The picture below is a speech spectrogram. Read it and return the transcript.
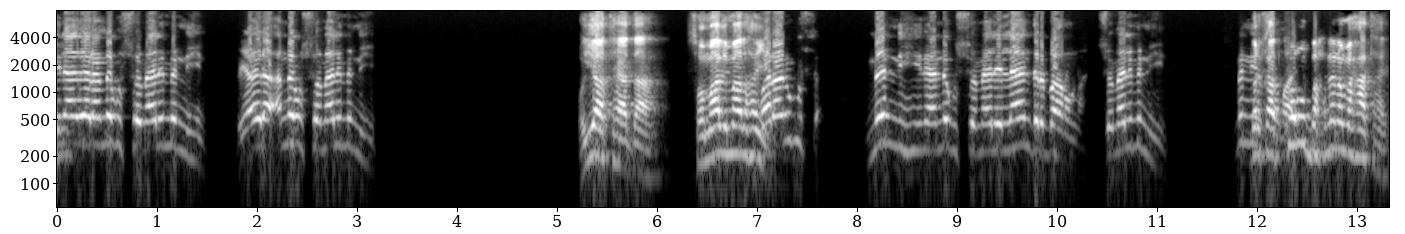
Inaadeer annagu soomaali ma nihin. Yaa annagu soomaali ma nihin. Yaa tahay haddaa soomaali maad ahayn. War anigu ma nihin annagu somalilander baanu nahay. Soomaali ma nihin. Ma nihin markaad kor soomaali u baxdana maxaa tahay?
